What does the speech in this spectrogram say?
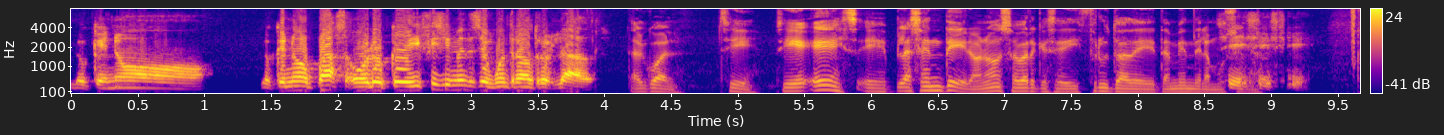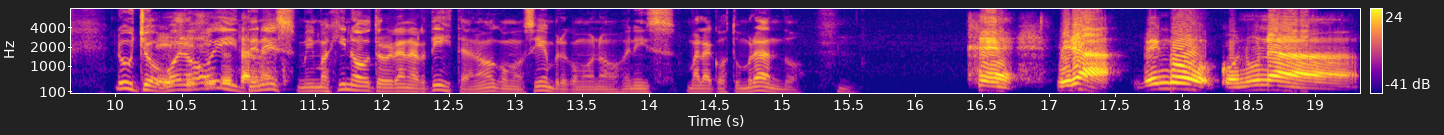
lo que no lo que no pasa o lo que difícilmente se encuentra en otros lados. Tal cual. Sí, sí, es placentero, ¿no? Saber que se disfruta de, también de la música. Sí, sí, sí. Lucho, bueno, hoy tenés, me imagino, otro gran artista, ¿no? Como siempre, como nos venís mal acostumbrando. Mirá, vengo con una,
